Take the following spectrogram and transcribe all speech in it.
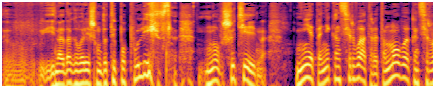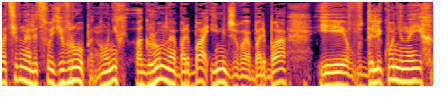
Э, иногда говоришь, да ты популист. ну, шутейно. Нет, они консерваторы. Это новое консервативное лицо Европы. Но у них огромная борьба, имиджевая борьба. И далеко не на их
